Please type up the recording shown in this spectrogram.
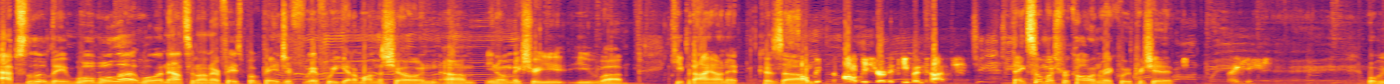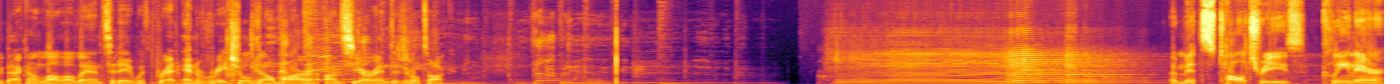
absolutely. Well, we'll uh, we'll announce it on our Facebook page if, if we get him on the show, and um, you know, make sure you you uh, keep an eye on it because I'll um, be I'll be sure to keep in touch. thanks so much for calling, Rick. We appreciate it. Thank you. We'll be back on La La Land today with Brett and Rachel Delmar on CRN Digital Talk. Amidst tall trees, clean air,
